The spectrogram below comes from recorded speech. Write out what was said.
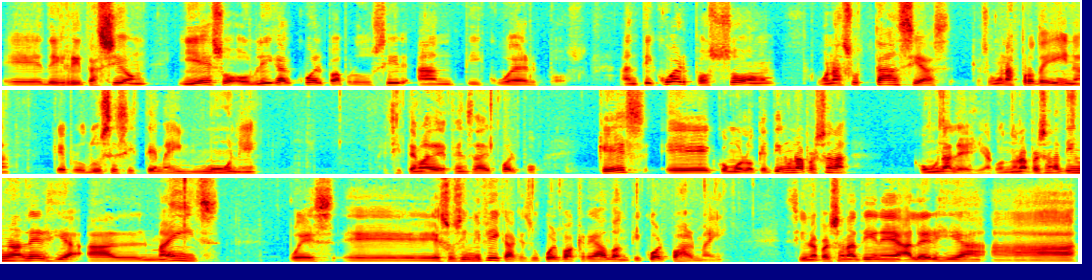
de irritación y eso obliga al cuerpo a producir anticuerpos. Anticuerpos son unas sustancias que son unas proteínas que produce el sistema inmune, el sistema de defensa del cuerpo, que es eh, como lo que tiene una persona con una alergia. Cuando una persona tiene una alergia al maíz, pues eh, eso significa que su cuerpo ha creado anticuerpos al maíz. Si una persona tiene alergia a,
